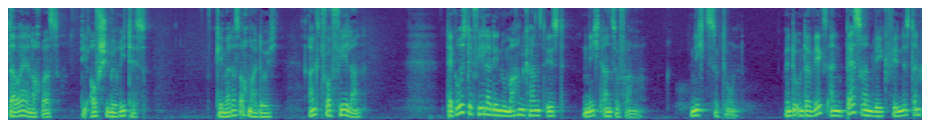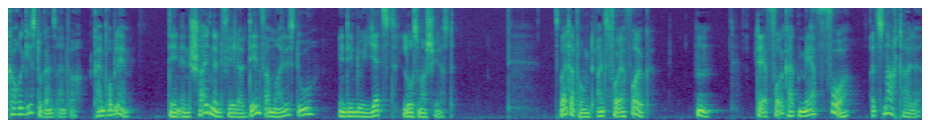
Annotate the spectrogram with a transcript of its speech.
da war ja noch was. Die Aufschieberitis. Gehen wir das auch mal durch. Angst vor Fehlern. Der größte Fehler, den du machen kannst, ist, nicht anzufangen. Nichts zu tun. Wenn du unterwegs einen besseren Weg findest, dann korrigierst du ganz einfach. Kein Problem. Den entscheidenden Fehler, den vermeidest du, indem du jetzt losmarschierst. Zweiter Punkt, Angst vor Erfolg. Hm, der Erfolg hat mehr Vor- als Nachteile.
